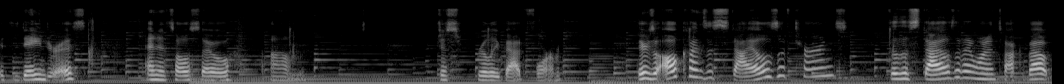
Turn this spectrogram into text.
It's dangerous, and it's also um, just really bad form. There's all kinds of styles of turns. So the styles that I want to talk about,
